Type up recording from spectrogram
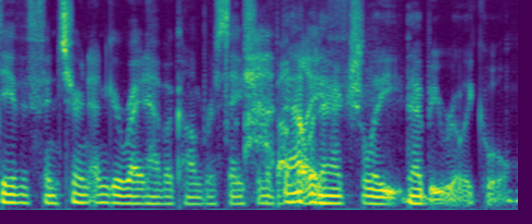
David Fincher and Edgar Wright have a conversation about that life. would actually that'd be really cool.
